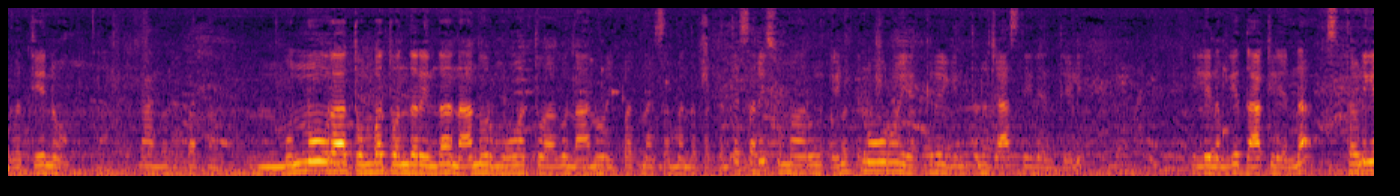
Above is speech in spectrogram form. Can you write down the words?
ಇವತ್ತೇನು ಮುನ್ನೂರ ತೊಂಬತ್ತೊಂದರಿಂದ ನಾನ್ನೂರ ಮೂವತ್ತು ಹಾಗೂ ನಾನ್ನೂರ ಇಪ್ಪತ್ನಾಲ್ಕು ಸಂಬಂಧಪಟ್ಟಂತೆ ಸರಿಸುಮಾರು ಎಂಟುನೂರು ಎಕರೆಗಿಂತಲೂ ಜಾಸ್ತಿ ಇದೆ ಅಂತೇಳಿ ಇಲ್ಲಿ ನಮಗೆ ದಾಖಲೆಯನ್ನ ಸ್ಥಳೀಯ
